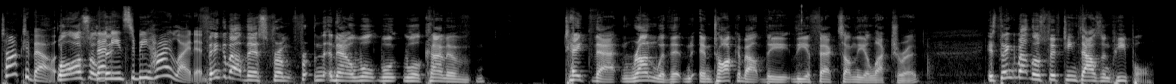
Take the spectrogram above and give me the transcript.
talked about. Well, also, that thi- needs to be highlighted. Think about this from, fr now. We'll we'll we'll kind of take that and run with it and, and talk about the the effects on the electorate. Is think about those fifteen thousand people.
